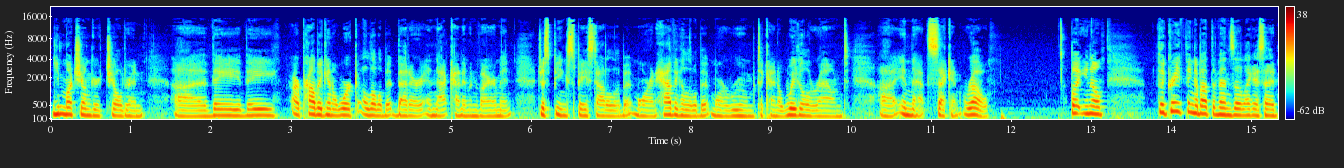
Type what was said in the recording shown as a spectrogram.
much younger children, uh, they they are probably going to work a little bit better in that kind of environment, just being spaced out a little bit more and having a little bit more room to kind of wiggle around uh, in that second row. But you know, the great thing about the Venza, like I said,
